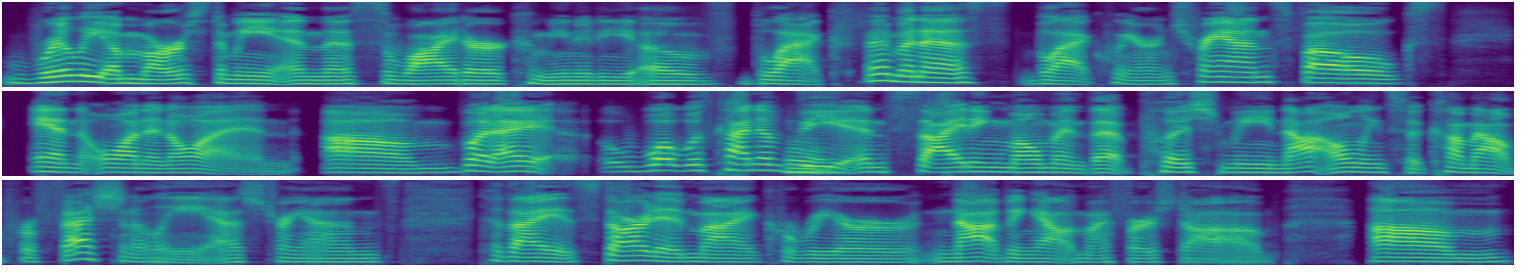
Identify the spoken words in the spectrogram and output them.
really immersed me in this wider community of Black feminists, Black queer and trans folks, and on and on. Um, but I, what was kind of the inciting moment that pushed me not only to come out professionally as trans, because I started my career not being out in my first job, um,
